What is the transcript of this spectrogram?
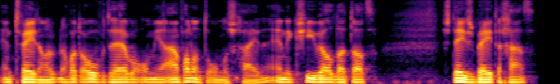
En twee, dan ook nog wat over te hebben om je aanvallend te onderscheiden. En ik zie wel dat dat steeds beter gaat.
